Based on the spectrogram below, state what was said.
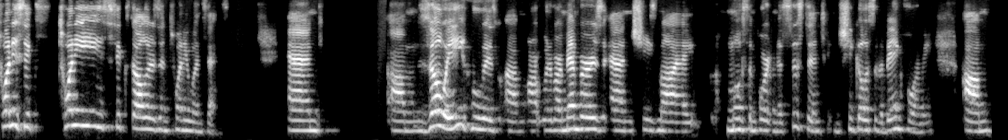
26 $26.21. And um, Zoe, who is um, our, one of our members, and she's my most important assistant, and she goes to the bank for me. Um,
